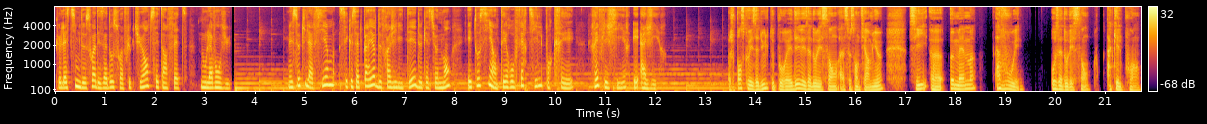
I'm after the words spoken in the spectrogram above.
Que l'estime de soi des ados soit fluctuante, c'est un fait, nous l'avons vu. Mais ce qu'il affirme, c'est que cette période de fragilité, de questionnement, est aussi un terreau fertile pour créer, réfléchir et agir. Je pense que les adultes pourraient aider les adolescents à se sentir mieux si euh, eux-mêmes avouaient aux adolescents à quel point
